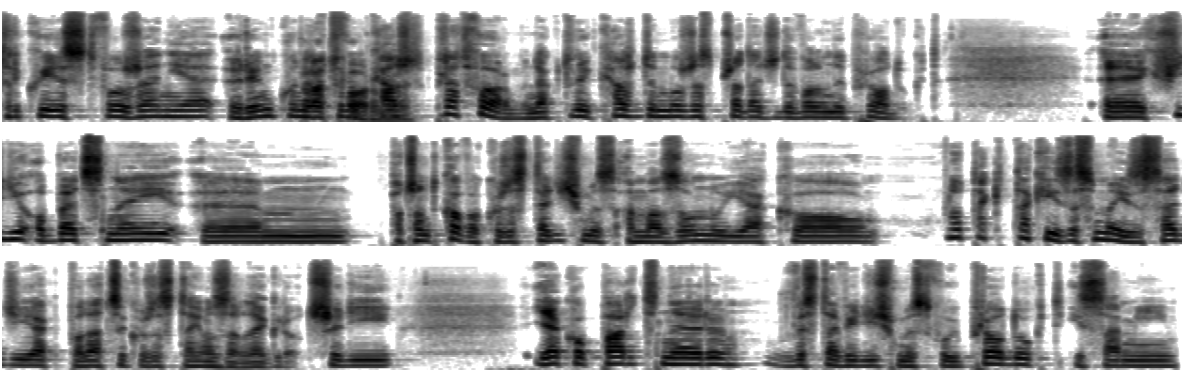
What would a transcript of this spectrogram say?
tylko jest stworzenie rynku, platformy. na którym każdy, platformy, na której każdy może sprzedać dowolny produkt. W chwili obecnej, początkowo korzystaliśmy z Amazonu jako no tak, takiej samej zasadzie, jak Polacy korzystają z Allegro, czyli jako partner wystawiliśmy swój produkt i sami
